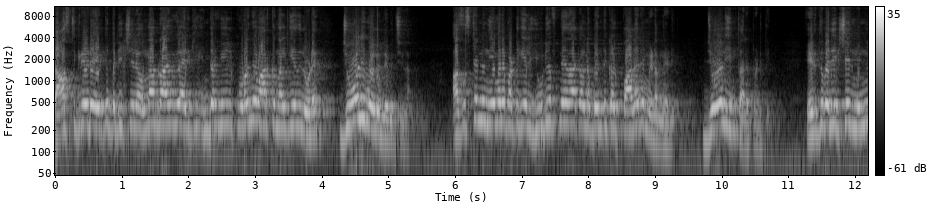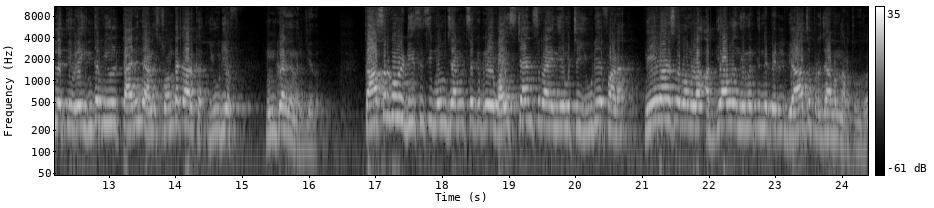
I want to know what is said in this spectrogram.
ലാസ്റ്റ് ഗ്രേഡ് എഴുത്ത് പരീക്ഷയിലെ ഒന്നാം റാങ്കുകാരിക്ക് ഇന്റർവ്യൂവിൽ കുറഞ്ഞ മാർക്ക് നൽകിയതിലൂടെ ജോലി പോലും ലഭിച്ചില്ല. അസിസ്റ്റന്റ് നിയമന പട്ടികയിൽ യു ഡി എഫ് നേതാക്കളുടെ ബന്ധുക്കൾ പലരും ഇടം നേടി ജോലിയും തരപ്പെടുത്തി. എഴുത്ത് പരീക്ഷയിൽ മുന്നിലെത്തിയവരെ ഇന്റർവ്യൂവിൽ തരഞ്ഞാണ് സ്വന്തക്കാർക്ക് യു ഡി എഫ് മുൻഗണന നൽകിയത്. കാസർഗോഡ് ഡി സി സി മുൻ ജനറൽ സെക്രട്ടറിയെ വൈസ് ചാൻസലറായി നിയമിച്ച യു ഡി എഫ് ആണ് നിയമാനുസൃതമുള്ള അധ്യാപക നിയമനത്തിന്റെ പേരിൽ വ്യാജ പ്രചാരണം നടത്തുന്നത്.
